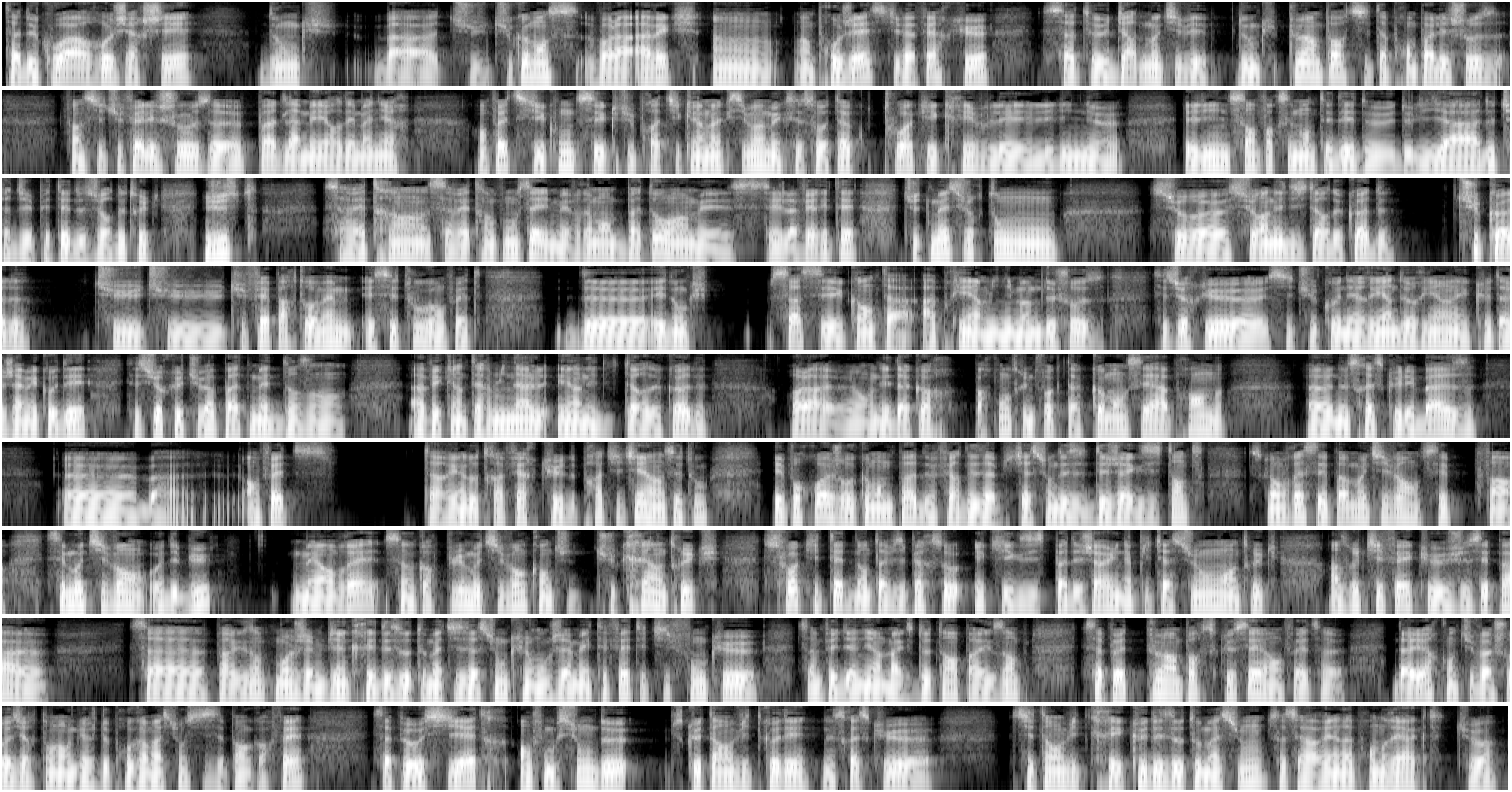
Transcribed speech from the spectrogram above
t'as de quoi rechercher. Donc, bah, tu, tu commences, voilà, avec un, un projet, ce qui va faire que ça te garde motivé. Donc, peu importe si t'apprends pas les choses, enfin, si tu fais les choses euh, pas de la meilleure des manières, en fait, ce qui compte, c'est que tu pratiques un maximum et que ce soit toi qui écrives les, les lignes, les lignes sans forcément t'aider de, de l'IA, de ChatGPT, de ce genre de trucs. Juste, ça va être un, ça va être un conseil, mais vraiment bateau, hein, mais c'est la vérité. Tu te mets sur ton, sur, euh, sur un éditeur de code, tu codes, tu, tu, tu fais par toi-même et c'est tout, en fait. De, et donc, ça c'est quand t'as appris un minimum de choses. C'est sûr que euh, si tu connais rien de rien et que t'as jamais codé, c'est sûr que tu vas pas te mettre dans un avec un terminal et un éditeur de code. Voilà, euh, on est d'accord. Par contre, une fois que t'as commencé à apprendre, euh, ne serait-ce que les bases, bah en fait t'as rien d'autre à faire que de pratiquer, hein, c'est tout. Et pourquoi je recommande pas de faire des applications déjà existantes? Parce qu'en vrai, c'est pas motivant. C'est, enfin, c'est motivant au début, mais en vrai, c'est encore plus motivant quand tu, tu crées un truc, soit qui t'aide dans ta vie perso et qui existe pas déjà, une application, un truc, un truc qui fait que, je sais pas, euh, ça, par exemple, moi j'aime bien créer des automatisations qui ont jamais été faites et qui font que ça me fait gagner un max de temps, par exemple. Ça peut être peu importe ce que c'est en fait. D'ailleurs, quand tu vas choisir ton langage de programmation, si c'est pas encore fait, ça peut aussi être en fonction de ce que tu as envie de coder. Ne serait-ce que euh, si tu as envie de créer que des automations, ça sert à rien d'apprendre React, tu vois.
